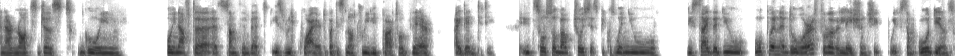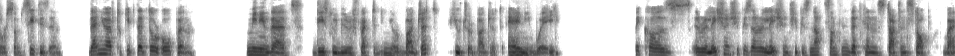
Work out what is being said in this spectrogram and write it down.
and are not just going going after uh, something that is required but is not really part of their identity. It's also about choices because when you decide that you open a door for a relationship with some audience or some citizen then you have to keep that door open meaning that this will be reflected in your budget future budget anyway because a relationship is a relationship. Is not something that can start and stop by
